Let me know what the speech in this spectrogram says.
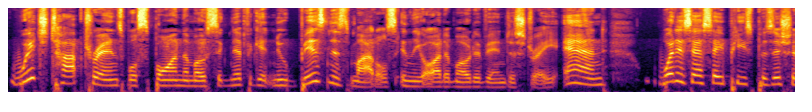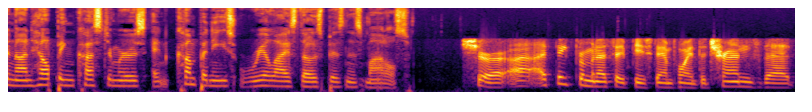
Which top trends will spawn the most significant new business models in the automotive industry, and what is SAP's position on helping customers and companies realize those business models? Sure. I think from an SAP standpoint, the trends that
